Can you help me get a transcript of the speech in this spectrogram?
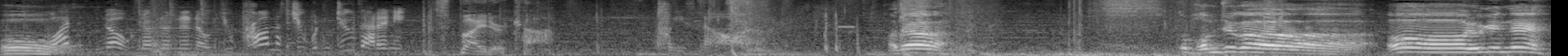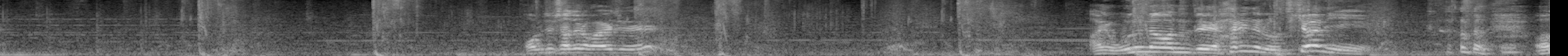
어. What? No, no, no, no, no. You promised you wouldn't do that any. Spider Cop. Please, no. 가자. 또 범죄가 어 여기 있네. 범죄 찾으러 가야지. 아니 오늘 나왔는데 할인을 어떻게 하니? 어?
